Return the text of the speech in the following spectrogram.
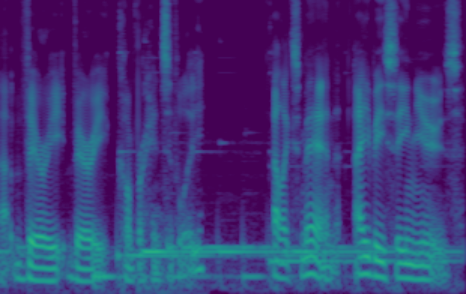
uh, very, very comprehensively. Alex Mann, ABC News.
